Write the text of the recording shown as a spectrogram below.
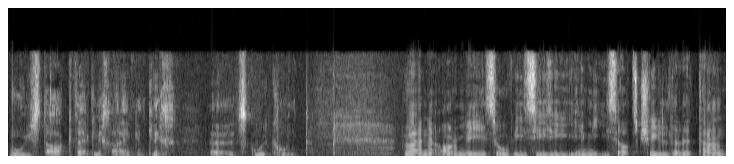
wo uns tagtäglich eigentlich äh, zu gut kommt. Wenn eine Armee, so wie Sie sie im Einsatz geschildert haben,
